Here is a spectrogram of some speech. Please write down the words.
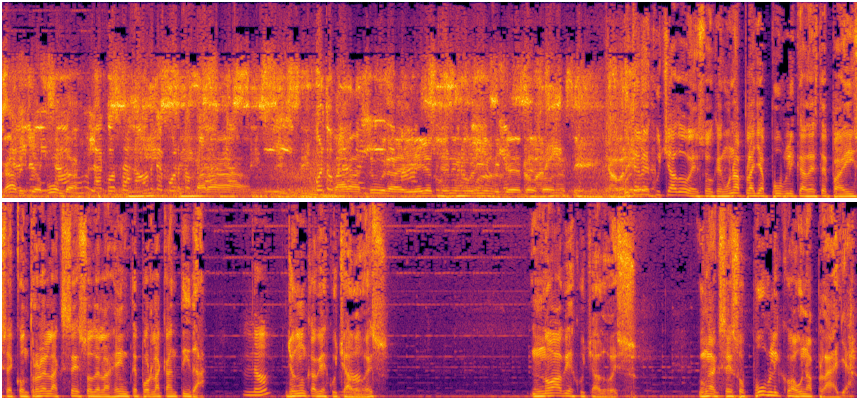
gabiche o funda La costa norte, Puerto para la basura y ellos tienen un límite de personas. sí. ¿Usted había escuchado eso? Que en una playa pública de este país se controla el acceso de la gente por la cantidad. ¿No? Yo nunca había escuchado eso. No había escuchado eso. Un acceso público a una playa.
